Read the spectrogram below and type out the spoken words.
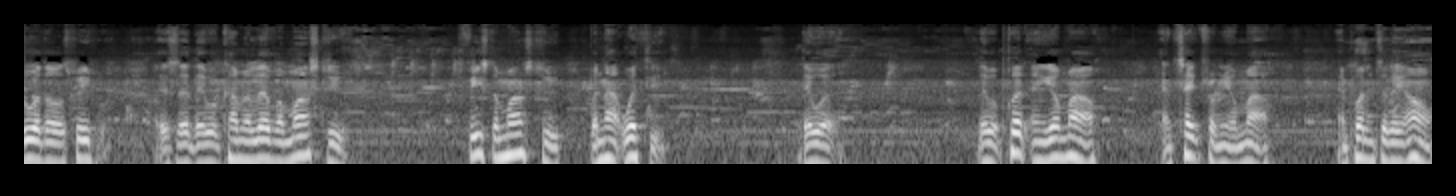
Who are those people? They said they will come and live amongst you, feast amongst you, but not with you. They would they would put in your mouth and take from your mouth and put into their own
